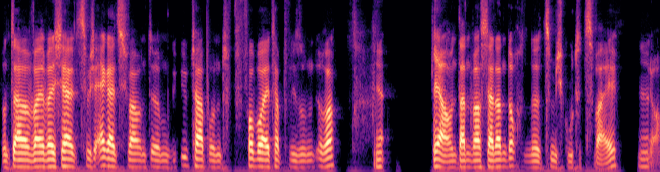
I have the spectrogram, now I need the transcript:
Und da, weil, weil ich halt ziemlich ehrgeizig war und ähm, geübt habe und vorbereitet habe wie so ein Irrer. Ja. Ja, und dann war es ja dann doch eine ziemlich gute 2. Ja. ja.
